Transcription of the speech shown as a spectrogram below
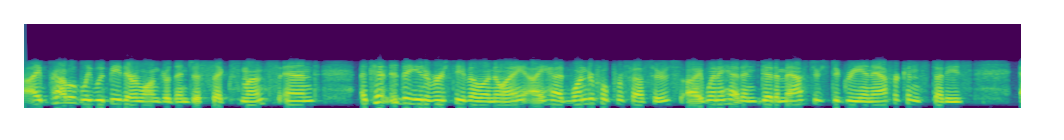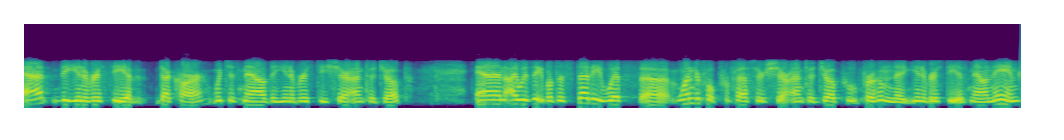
I probably would be there longer than just six months and attended the University of Illinois. I had wonderful professors. I went ahead and did a master's degree in African studies at the University of Dakar, which is now the University Cheikh Anta. And I was able to study with uh, wonderful professor Cheikh Anta who, for whom the university is now named,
